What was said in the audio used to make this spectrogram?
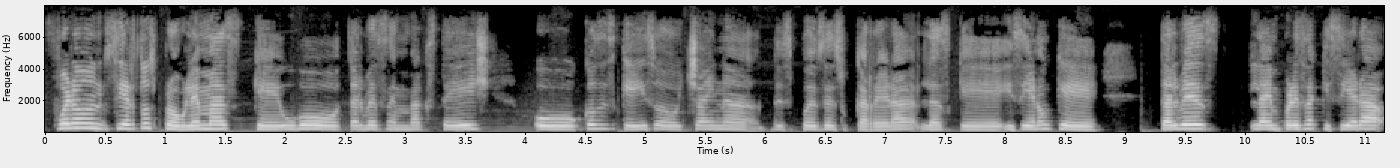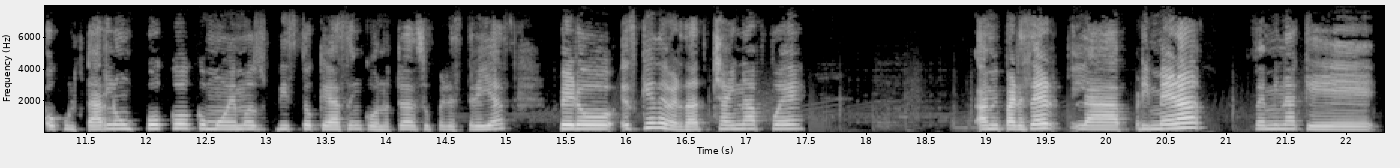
fueron ciertos problemas que hubo tal vez en backstage o cosas que hizo China después de su carrera, las que hicieron que tal vez la empresa quisiera ocultarlo un poco, como hemos visto que hacen con otras superestrellas, pero es que de verdad China fue, a mi parecer, la primera fémina que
